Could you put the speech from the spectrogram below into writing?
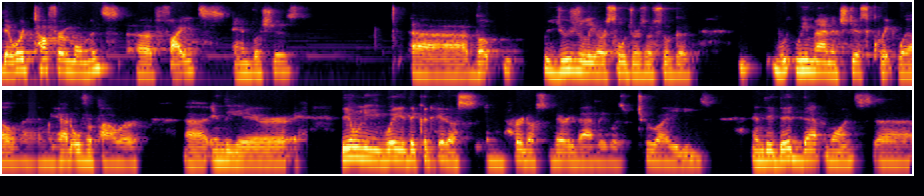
There were tougher moments, uh, fights, ambushes, uh, but usually our soldiers are so good. We, we managed this quite well, and we had overpower uh, in the air. The only way they could hit us and hurt us very badly was through IEDs, and they did that once. Uh,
